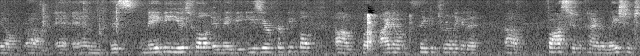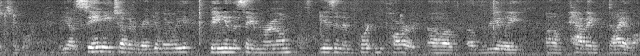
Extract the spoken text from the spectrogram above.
You know, um, and, and this may be useful, it may be easier for people, um, but I don't think it's really gonna, um, foster the kind of relationships we want. You know, seeing each other regularly, being in the same room is an important part of, of really, um, having dialogue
